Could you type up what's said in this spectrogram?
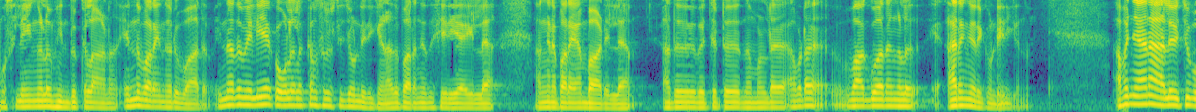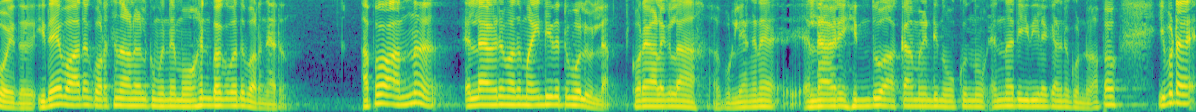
മുസ്ലിങ്ങളും ഹിന്ദുക്കളാണ് എന്ന് പറയുന്ന ഒരു വാദം. ഇന്നത് വലിയ കോളിളക്കം സൃഷ്ടിച്ചുകൊണ്ടിരിക്കുകയാണ്. അത് പറഞ്ഞത് ശരിയായില്ല അങ്ങനെ പറയാൻ പാടില്ല. അത് വെച്ചിട്ട് നമ്മളുടെ അവിടെ വാഗ്വാദങ്ങൾ അരങ്ങേറിക്കൊണ്ടിരിക്കുന്നു. അപ്പോൾ ഞാൻ ആലോചിച്ച് പോയത് ഇതേ വാദം കുറച്ച് നാളുകൾക്ക് മുന്നേ മോഹൻ ഭഗവത് പറഞ്ഞായിരുന്നു. അപ്പോൾ അന്ന് എല്ലാവരും അത് മൈൻഡ് ചെയ്തിട്ട് പോലുമില്ല. കുറേ ആളുകൾ ആ പുള്ളി അങ്ങനെ എല്ലാവരെയും ഹിന്ദു ആക്കാൻ വേണ്ടി നോക്കുന്നു എന്ന രീതിയിലേക്ക് അതിനെ കൊണ്ടു അപ്പോൾ ഇവിടെ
